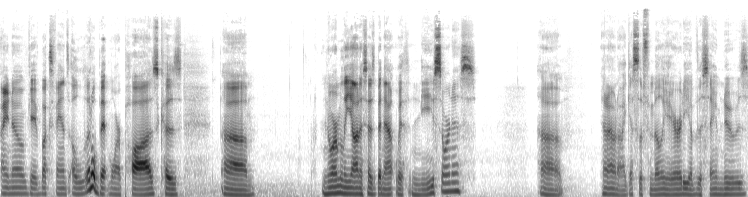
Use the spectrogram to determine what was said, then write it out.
I know gave Bucks fans a little bit more pause because um, normally Giannis has been out with knee soreness. Um, and I don't know. I guess the familiarity of the same news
